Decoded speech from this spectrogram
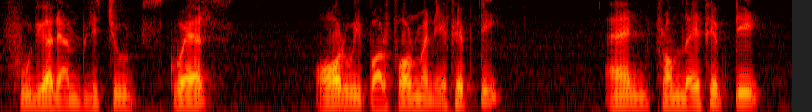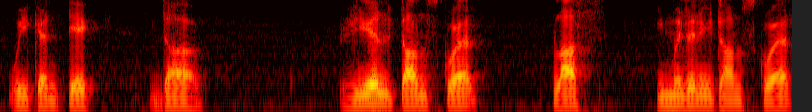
Fourier amplitude squares or we perform an FFT and from the FFT we can take the real term square plus imaginary term square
